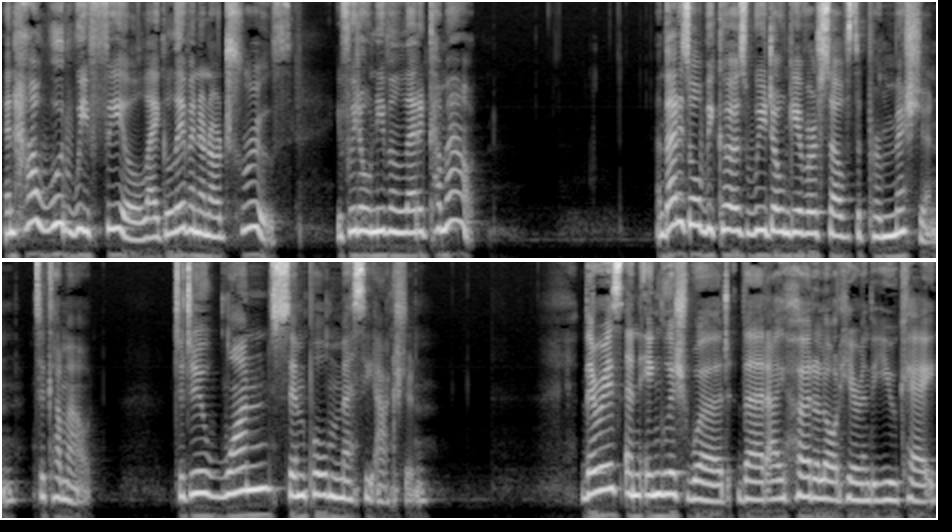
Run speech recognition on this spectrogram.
And how would we feel like living in our truth if we don't even let it come out? And that is all because we don't give ourselves the permission to come out, to do one simple, messy action. There is an English word that I heard a lot here in the UK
